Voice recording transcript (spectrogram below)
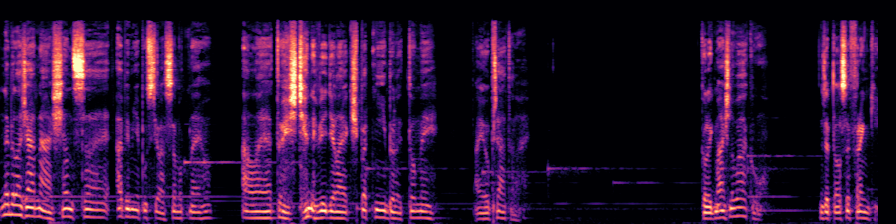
nebyla žádná šance, aby mě pustila samotného, ale to ještě nevěděla, jak špatní byli Tommy a jeho přátelé. Kolik máš lováků? Zeptal se Franky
